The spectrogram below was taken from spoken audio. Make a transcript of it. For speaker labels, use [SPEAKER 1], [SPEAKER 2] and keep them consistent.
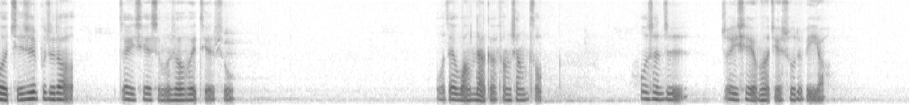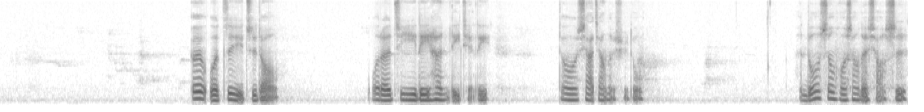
[SPEAKER 1] 我其实不知道这一切什么时候会结束，我在往哪个方向走，或甚至这一切有没有结束的必要？因为我自己知道，我的记忆力和理解力都下降了许多。很多生活上的小事，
